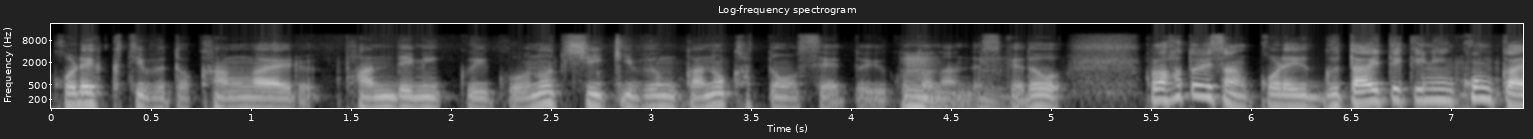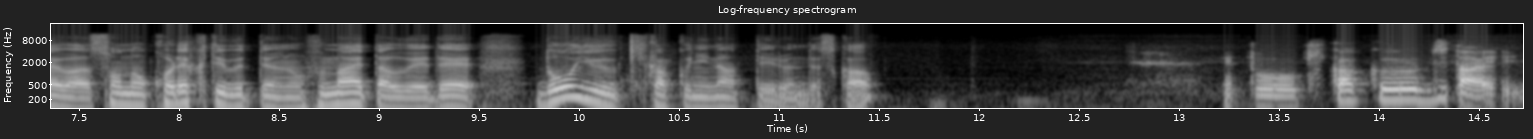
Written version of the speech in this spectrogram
コレクティブと考えるパンデミック以降の地域文化の可能性ということなんですけど、これ羽鳥さんこれ具体的に今回はそのコレクティブっていうのを踏まえた上でどういう企画になっているんですか？えっと、企画自体、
